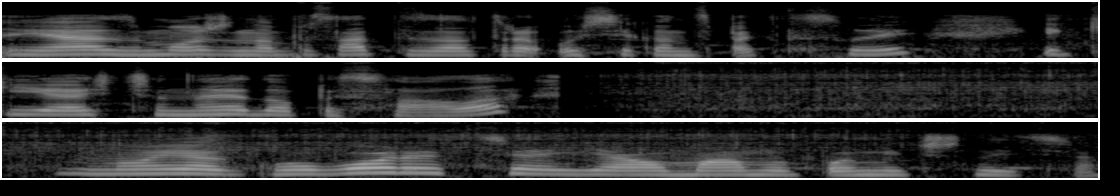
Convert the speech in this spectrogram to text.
Я зможу написати завтра усі конспекти свої, які я ще не дописала. Ну, як говориться, я у мами помічниця.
